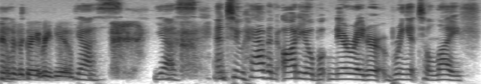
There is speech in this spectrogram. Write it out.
it was a great review. Yes. Yes. And to have an audiobook narrator bring it to life.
